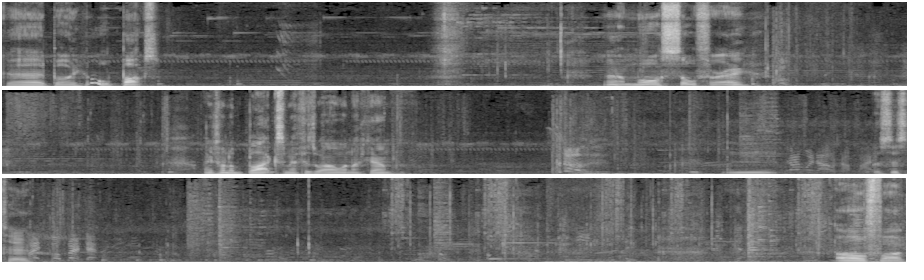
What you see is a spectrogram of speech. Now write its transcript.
Good boy. Oh, box. Oh, more sulfur, eh? I just want a blacksmith as well when I can. Mm. What's this? Oh fuck.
